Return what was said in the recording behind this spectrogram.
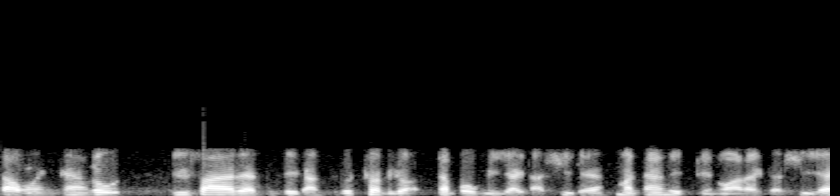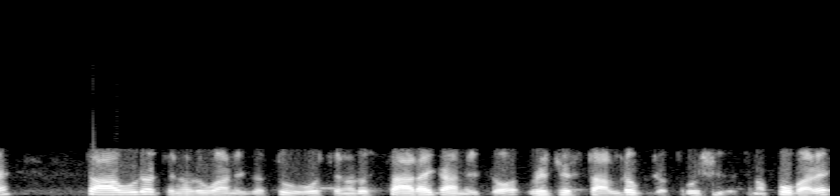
တာဝန်ခံလို့ယူဆရတဲ့သူတွေကသူတို့ထွက်ပြီးတော့တပ်ပုံတွေရိုက်တာရှိတယ်မှတ်တမ်းတွေတင်သွားလိုက်တာရှိတယ် စာကိုတော့ကျွန်တော်တို့ကနေပြီးတော့သူ့ကိုကျွန်တော်တို့စာတိုက်ကနေပြီးတော့ register လုပ်ပြီးတော့သူတို့ရှိတယ်ကျွန်တော်ပို့ပါတယ်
